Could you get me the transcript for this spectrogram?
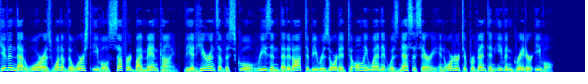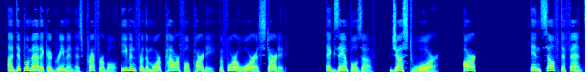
Given that war is one of the worst evils suffered by mankind, the adherents of the school reasoned that it ought to be resorted to only when it was necessary in order to prevent an even greater evil. A diplomatic agreement is preferable, even for the more powerful party, before a war is started. Examples of just war are in self-defense,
